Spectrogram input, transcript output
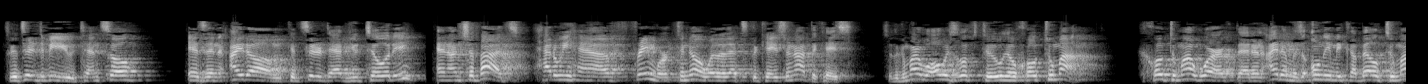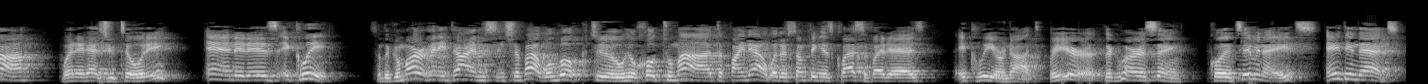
It's considered to be a utensil? Is an item considered to have utility? And on Shabbat, how do we have framework to know whether that's the case or not the case? So the Gemara will always look to Hilchot Tumah. Hilchot Tumah work that an item is only Mikabel Tumah when it has utility, and it is a Kli. So the Gemara many times in Shabbat will look to Hilchot Tumah to find out whether something is classified as a Kli or not. But here, the Gemara is saying, anything that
